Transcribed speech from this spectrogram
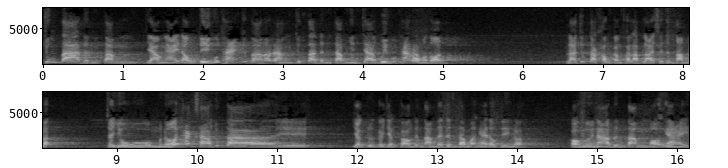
chúng ta định tâm vào ngày đầu tiên của tháng. Chúng ta nói rằng chúng ta định tâm nhịn chay nguyên một tháng Ramadan. Là chúng ta không cần phải lặp lại sự định tâm đó. Cho dù nửa tháng sau chúng ta vẫn được, vẫn còn định tâm để định tâm ở ngày đầu tiên rồi. Còn người nào định tâm mỗi ngày,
